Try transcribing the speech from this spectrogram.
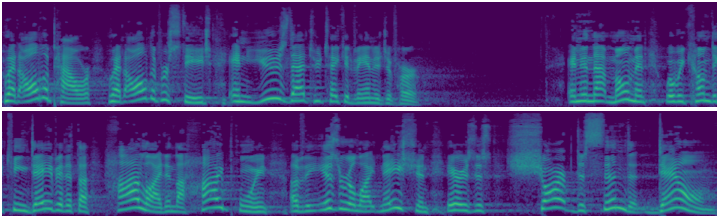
who had all the power, who had all the prestige, and used that to take advantage of her. And in that moment where we come to King David at the highlight and the high point of the Israelite nation, there is this sharp descendant down.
